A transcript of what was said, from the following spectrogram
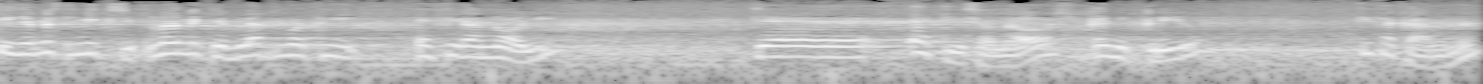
Και για μέσα στιγμή ξυπνάμε και βλέπουμε ότι έφυγαν όλοι και έκλεισε ο ναός κάνει κρύο. Τι θα κάνουμε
